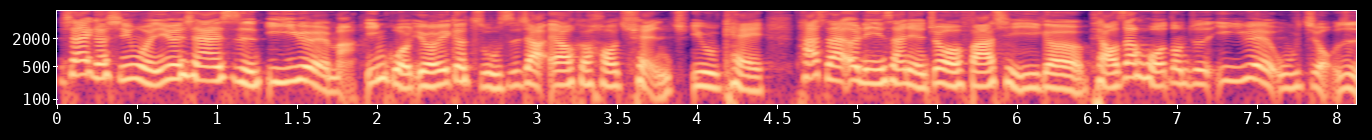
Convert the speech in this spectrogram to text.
下一个新闻，因为现在是一月嘛，英国有一个组织叫 Alcohol Change UK，它在二零一三年就有发起一个挑战活动，就是一月五九日，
